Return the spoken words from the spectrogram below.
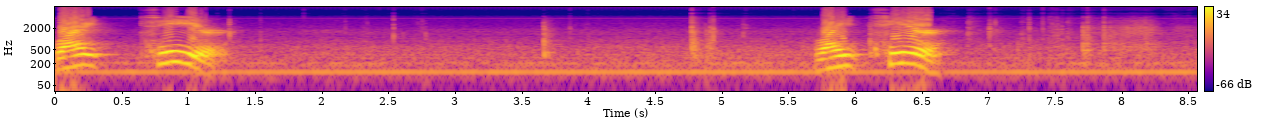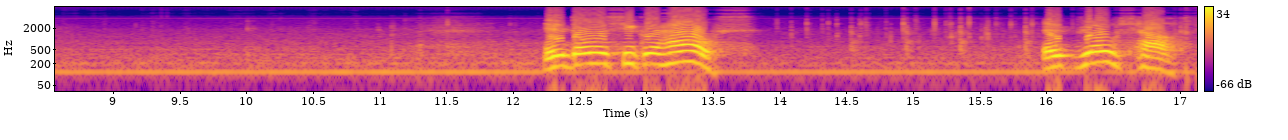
right here. Right here. Going to secret house. A ghost house.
